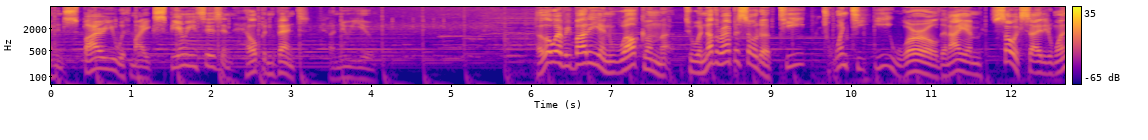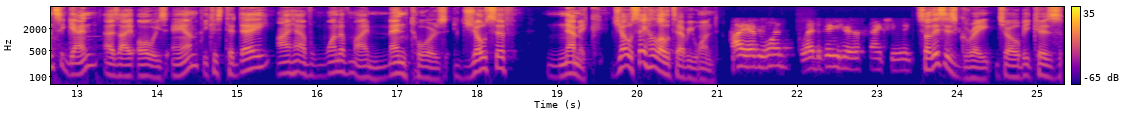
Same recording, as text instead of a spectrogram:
and inspire you with my experiences and help invent a new you. Hello, everybody, and welcome to another episode of T20E World. And I am so excited once again, as I always am, because today I have one of my mentors, Joseph Nemec. Joe, say hello to everyone. Hi, everyone. Glad to be here. Thanks, Huey. So, this is great, Joe, because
